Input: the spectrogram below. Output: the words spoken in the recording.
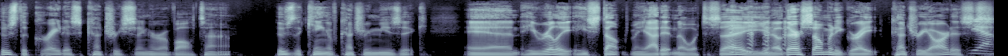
who's the greatest country singer of all time? Who's the king of country music?" And he really he stumped me. I didn't know what to say. You know, there are so many great country artists. Yeah.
